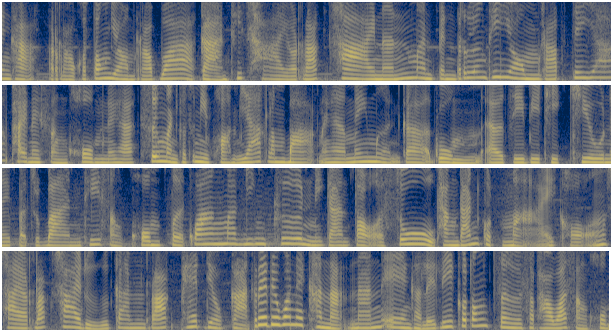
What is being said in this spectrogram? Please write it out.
งค่ะ เราก็ต้องยอมรับว่าการที่ชายรักชายนั้นมันเป็นเรื่องที่ยอมรับได้ยากภายในสังคมนะคะซซึ่งมันก็จะมีความยากลำบากนะคะ ไม่เหมือนกับกลุ่ม LGBTQ ในปัจจุบันที่สังคมเปิดกว้างมากยิ่งขึ้น มีการต่อสู้ทางด้านกฎหมายของชายรักชายหรือการรักเพศเดียวกัน เรียกได้ว่าในขณะนั้นเองค่ะเลลี่ก็ต้องเจอสภาวะสังคม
